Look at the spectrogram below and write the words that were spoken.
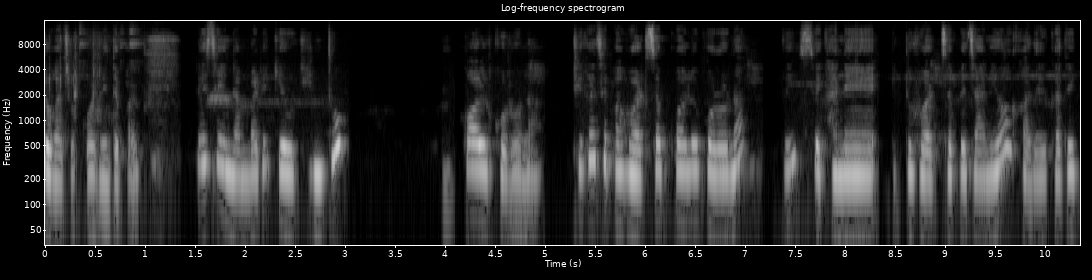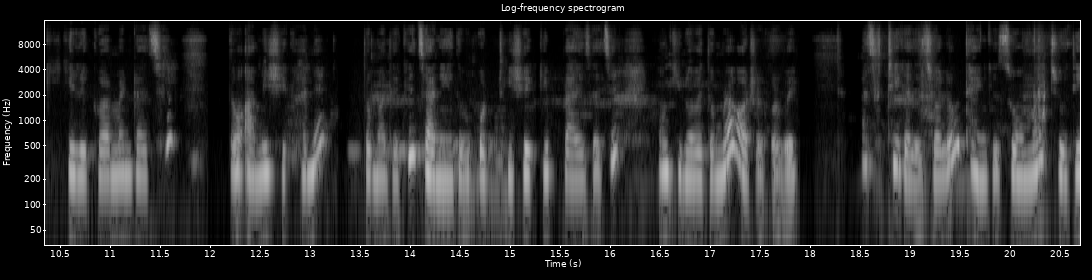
যোগাযোগ করে নিতে পারো। প্লিজ এই নাম্বারে কেউ কিন্তু কল করো না, ঠিক আছে? বা হোয়াটসঅ্যাপ কলও করো না। প্লিজ সেখানে একটু হোয়াটসঅ্যাপে জানিও, কাদের কাদের কী কী রিকোয়ারমেন্ট আছে। তো আমি সেখানে তোমাদেরকে জানিয়ে দেবো কিসের কী প্রাইস আছে এবং কীভাবে তোমরা অর্ডার করবে। আচ্ছা ঠিক আছে, চলো। থ্যাংক ইউ সো মাচ যদি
